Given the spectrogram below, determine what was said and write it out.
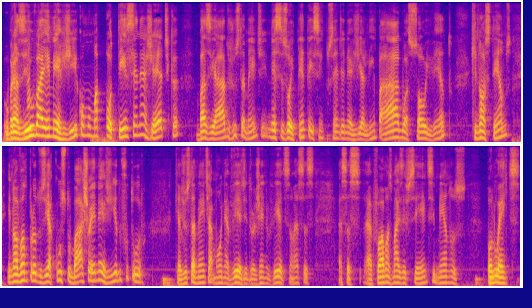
O Brasil vai emergir como uma potência energética baseado justamente nesses 85% de energia limpa, água, sol e vento que nós temos, e nós vamos produzir a custo baixo a energia do futuro que é justamente amônia verde, hidrogênio verde, são essas, essas é, formas mais eficientes e menos poluentes.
